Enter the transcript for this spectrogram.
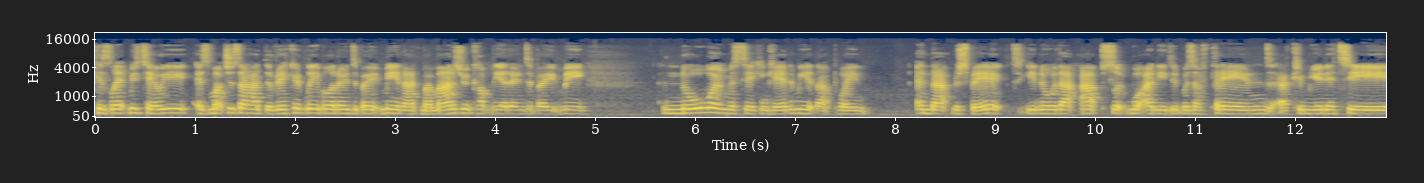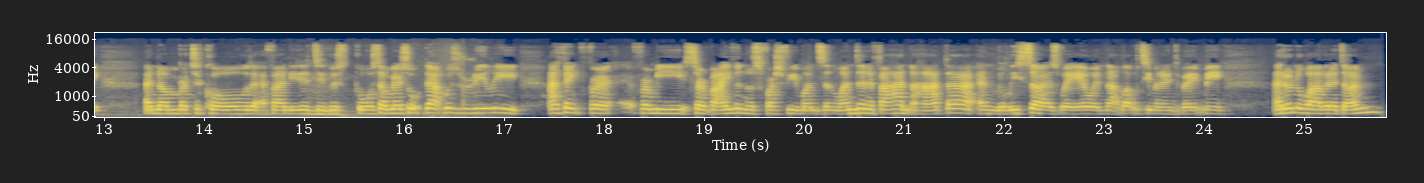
because let me tell you, as much as I had the record label around about me and I had my management company around about me, no one was taking care of me at that point in that respect. You know, that absolute what I needed was a friend, a community, a number to call that if I needed mm. to just go somewhere. So that was really I think for for me surviving those first few months in London, if I hadn't had that and with Lisa as well and that little team around about me, I don't know what I would have done.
